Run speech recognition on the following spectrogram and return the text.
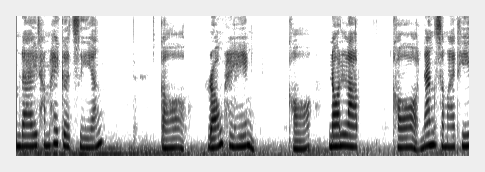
ำใดทำให้เกิดเสียง ก็ ร้องเพลง ขอนอนหลับ คอนั่งสมาธิ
